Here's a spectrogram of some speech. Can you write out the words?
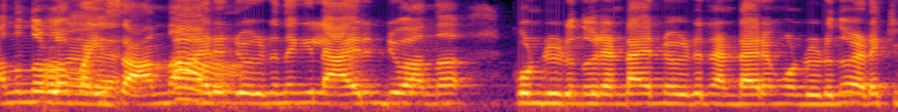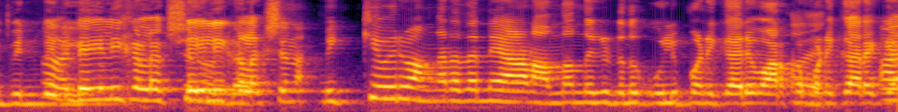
അന്നുള്ള പൈസ അന്ന് ആയിരം രൂപ ഇടുന്നെങ്കിൽ ആയിരം രൂപ അന്ന് കൊണ്ടിടുന്നു രണ്ടായിരം രൂപ ഇടും രണ്ടായിരം കൊണ്ടിടുന്നു ഇടയ്ക്ക് പിന്നെ ഡെയിലി കളക്ഷൻ ഡെയിലി കളക്ഷൻ മിക്കവരും അങ്ങനെ തന്നെയാണ് അന്നന്ന് കിട്ടുന്ന കൂലിപ്പണിക്കാർ വാർക്കപ്പണിക്കാരൊക്കെ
